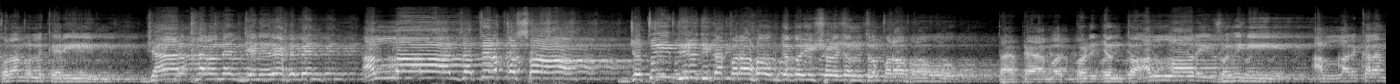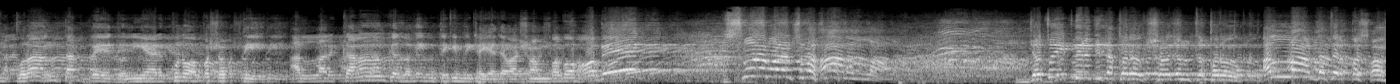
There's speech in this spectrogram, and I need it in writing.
কোরআনুল করিম। যার কারণে জেনে রাখবেন, আল্লাহর জাতের কসম, যতই বিরোধিতা করা হোক, যতই ষড়যন্ত্র করা হোক, তা কেয়ামত পর্যন্ত আল্লাহর এই জমিনে আল্লাহর কালাম কোরআন থাকবে, দুনিয়ার কোনো অপশক্তি আল্লাহর কালামকে জমিন থেকে মিটাইয়া দেওয়া সম্ভব হবে? যতই বিরোধিতা করুক, ষড়যন্ত্র করুক, আল্লাহর জাতের কসম,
